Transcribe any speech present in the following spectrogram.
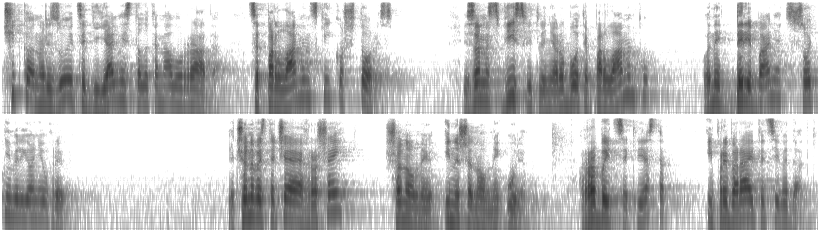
чітко аналізується діяльність телеканалу Рада. Це парламентський кошторис. І замість висвітлення роботи парламенту вони дерібанять сотні мільйонів гривень. Якщо не вистачає грошей, шановний і нешановний уряд, робіть секвестр і прибирайте ці видатки.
